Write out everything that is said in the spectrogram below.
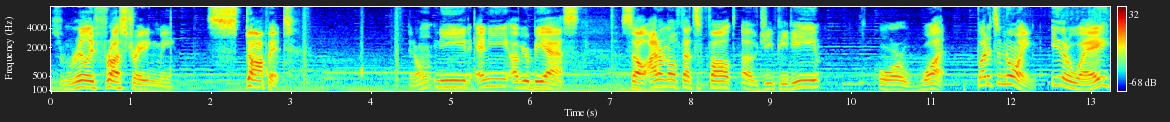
it's really frustrating me. Stop it. I don't need any of your BS. So I don't know if that's a fault of GPD or what, but it's annoying. Either way,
